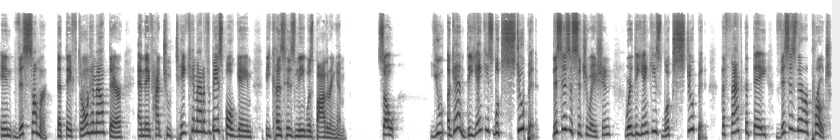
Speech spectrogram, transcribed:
in this summer that they've thrown him out there and they've had to take him out of a baseball game because his knee was bothering him. So, you again, the Yankees look stupid. This is a situation where the Yankees look stupid. The fact that they, this is their approach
